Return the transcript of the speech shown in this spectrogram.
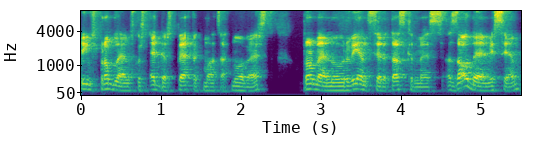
divas problēmas, kuras Edgars perfekti mācās novērst. Problēma numur viens ir tas, ka mēs zaudējam visiem.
